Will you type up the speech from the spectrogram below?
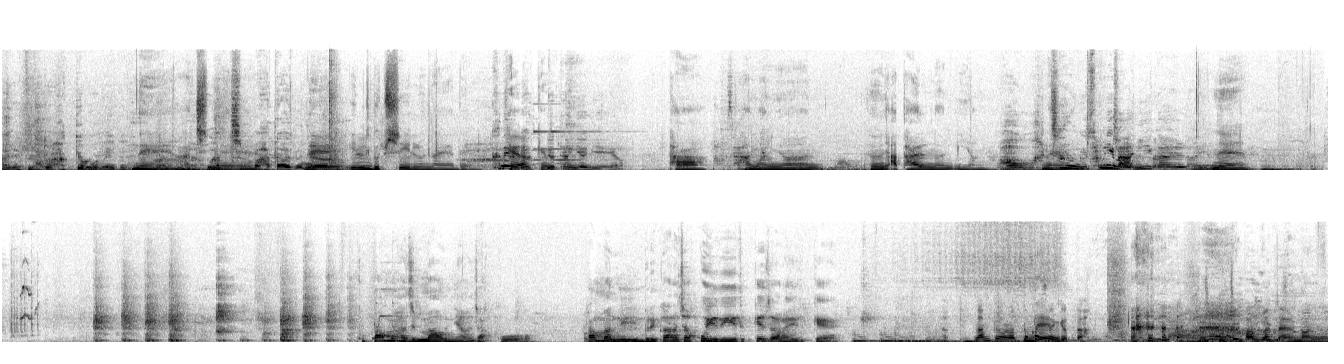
애들 또 학교 보내야 되니까. 네, 아침에. 아침마다 그냥. 네, 7시에 일어나야 돼. 큰애 몇, 몇 학년이에요? 다 3학년, 저는 아달은 2학년. 아우 한참 손이 많이 갈 나이. 네. 그 밤을 하지 마 그냥 자꾸 밤만 네 머리카락 자꾸 이렇게 잖아 이렇게 남편이랑 똑같이 생겼다. 깜빡 닮았어.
